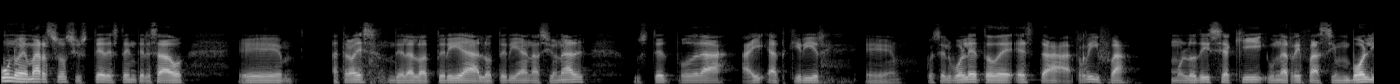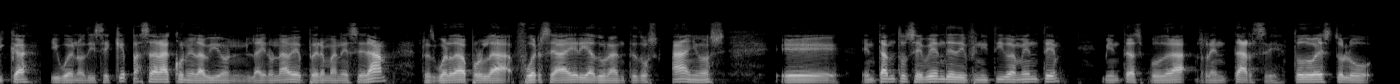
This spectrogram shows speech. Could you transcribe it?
1 de marzo, si usted está interesado, eh, a través de la Lotería, Lotería Nacional usted podrá ahí adquirir eh, pues el boleto de esta rifa como lo dice aquí, una rifa simbólica. Y bueno, dice, ¿qué pasará con el avión? La aeronave permanecerá resguardada por la Fuerza Aérea durante dos años. Eh, en tanto se vende definitivamente mientras podrá rentarse. Todo esto lo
